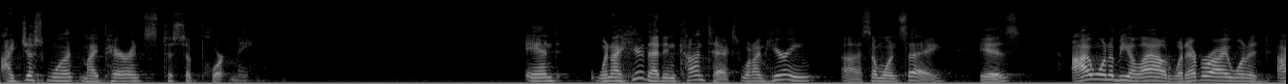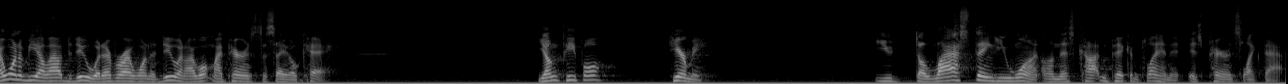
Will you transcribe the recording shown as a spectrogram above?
I just want my parents to support me. And when I hear that in context, what I'm hearing uh, someone say is, I want to be allowed whatever I want to I want to be allowed to do whatever I want to do and I want my parents to say okay. Young people, hear me. You the last thing you want on this cotton picking planet is parents like that.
